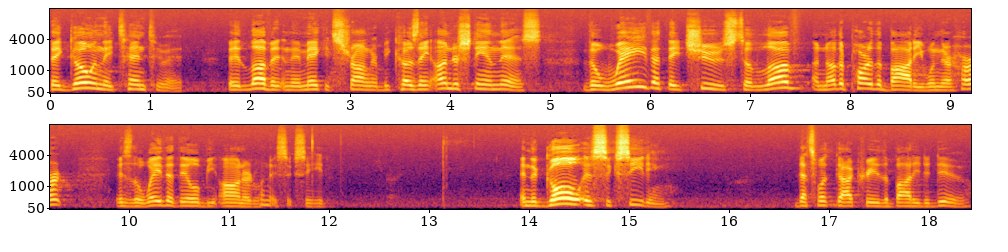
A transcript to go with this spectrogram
They go and they tend to it. They love it and they make it stronger because they understand this. The way that they choose to love another part of the body when they're hurt is the way that they will be honored when they succeed. And the goal is succeeding. That's what God created the body to do.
